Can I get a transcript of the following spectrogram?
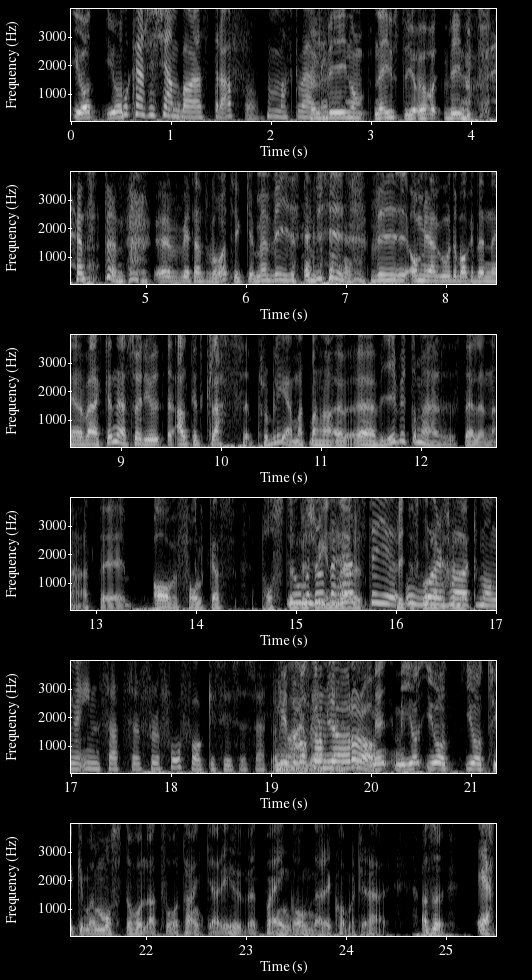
Jag, jag, Och kanske kännbara straff om man ska vara Men vi inom, nej just det, jag, jag- vi inom Centern eh, vet jag inte vad jag tycker. Men vi, vi, vi, om jag går tillbaka till när det verkligen är så är det ju alltid ett klassproblem att man har övergivit de här ställena. Att det avfolkas, posten Jo men då försvinner, behövs det ju oerhört försvinner. många insatser för att få folk i sysselsättning Jag vet, vad ska de göra då? Men, men jag, jag, jag tycker man måste hålla två tankar i huvudet på en gång när det kommer till det här. Alltså ett,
